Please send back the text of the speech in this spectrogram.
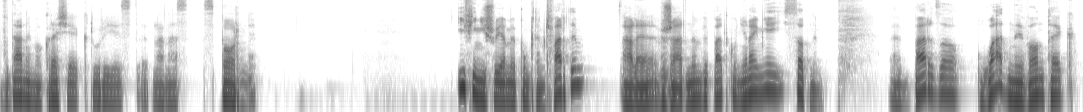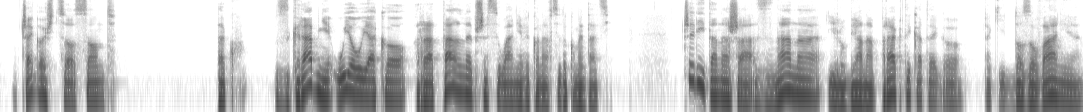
w danym okresie, który jest dla nas sporny. I finiszujemy punktem czwartym, ale w żadnym wypadku nie najmniej istotnym. Bardzo ładny wątek czegoś, co sąd tak zgrabnie ujął jako ratalne przesyłanie wykonawcy dokumentacji. Czyli ta nasza znana i lubiana praktyka tego, takie dozowanie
